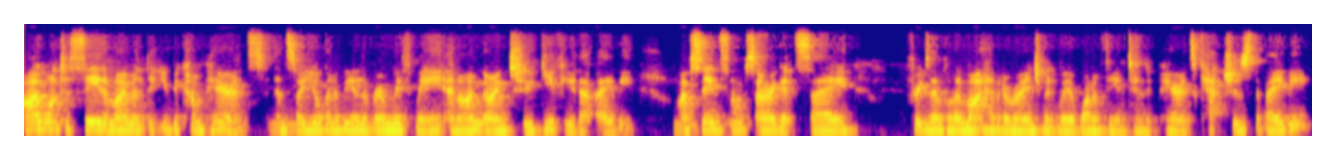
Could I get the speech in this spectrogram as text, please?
I want to see the moment that you become parents. And so you're going to be in the room with me and I'm going to give you that baby. Mm-hmm. I've seen some surrogates say, for example, they might have an arrangement where one of the intended parents catches the baby,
